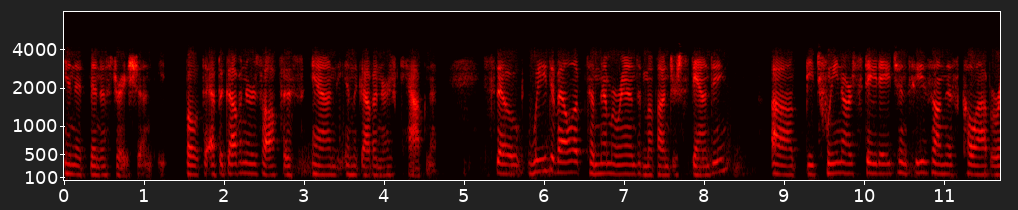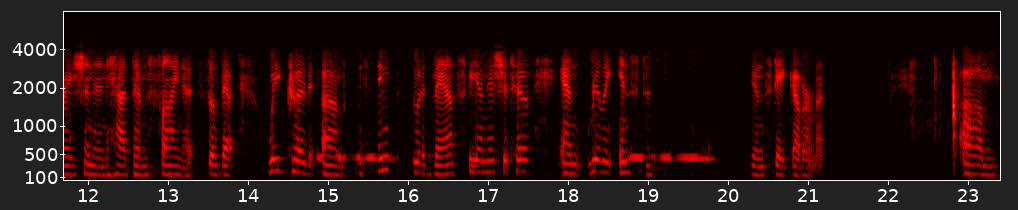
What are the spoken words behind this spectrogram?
in administration, both at the governor's office and in the governor's cabinet. So we developed a memorandum of understanding uh, between our state agencies on this collaboration and had them sign it so that we could um, continue to advance the initiative and really institute in state government. Um,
